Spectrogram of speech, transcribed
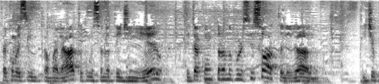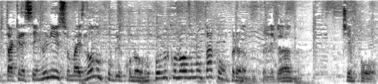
tá começando a trabalhar, tá começando a ter dinheiro e tá comprando por si só, tá ligado? E tipo, tá crescendo nisso, mas não no público novo. O público novo não tá comprando, tá ligado? Tipo,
